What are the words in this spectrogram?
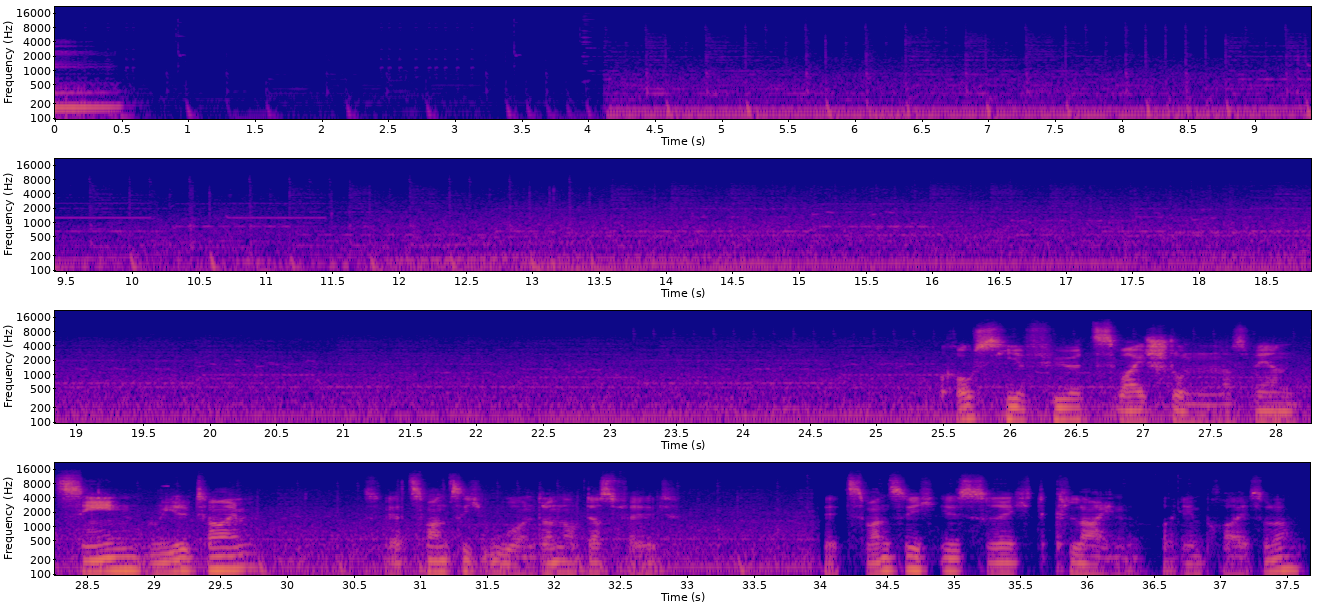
brauchst hierfür zwei Stunden. Das wären 10 Realtime. Das wäre 20 Uhr und dann noch das Feld. Feld 20 ist recht klein bei dem Preis, oder?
